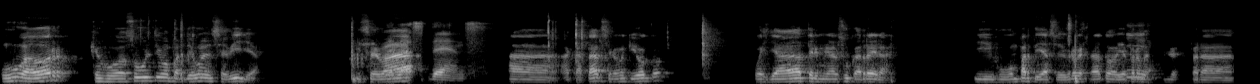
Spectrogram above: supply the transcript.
un jugador que jugó su último partido con el Sevilla y se va A, a Qatar, si no me equivoco, pues ya terminar su carrera. Y jugó un partidazo. Yo creo que está todavía para, para,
